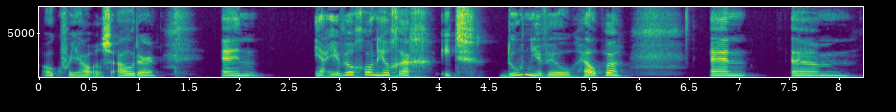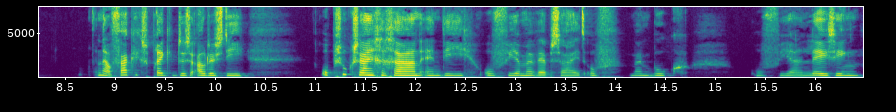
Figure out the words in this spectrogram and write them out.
ook voor jou als ouder. En ja, je wil gewoon heel graag iets doen, je wil helpen. En um, nou, vaak spreek ik dus ouders die op zoek zijn gegaan en die of via mijn website of mijn boek of via een lezing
